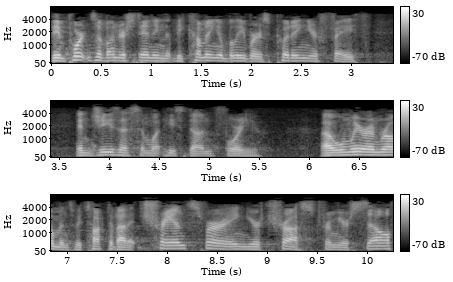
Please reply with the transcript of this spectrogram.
the importance of understanding that becoming a believer is putting your faith in Jesus and what He's done for you. Uh, when we were in Romans, we talked about it transferring your trust from yourself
